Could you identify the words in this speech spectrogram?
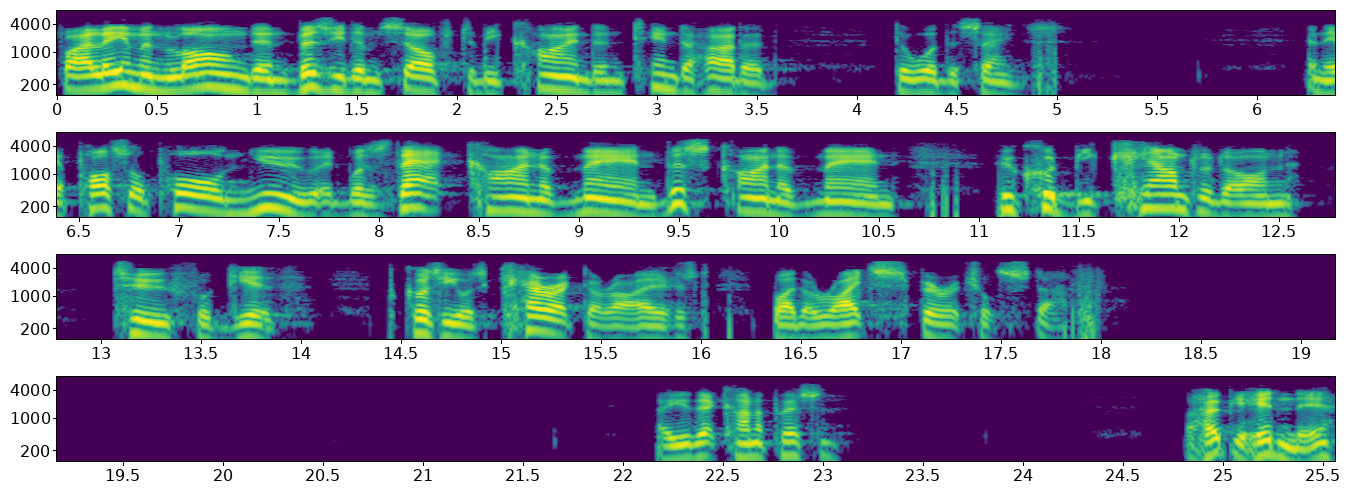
Philemon longed and busied himself to be kind and tender hearted toward the saints. And the Apostle Paul knew it was that kind of man, this kind of man, who could be counted on to forgive because he was characterized by the right spiritual stuff. Are you that kind of person? I hope you're heading there.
